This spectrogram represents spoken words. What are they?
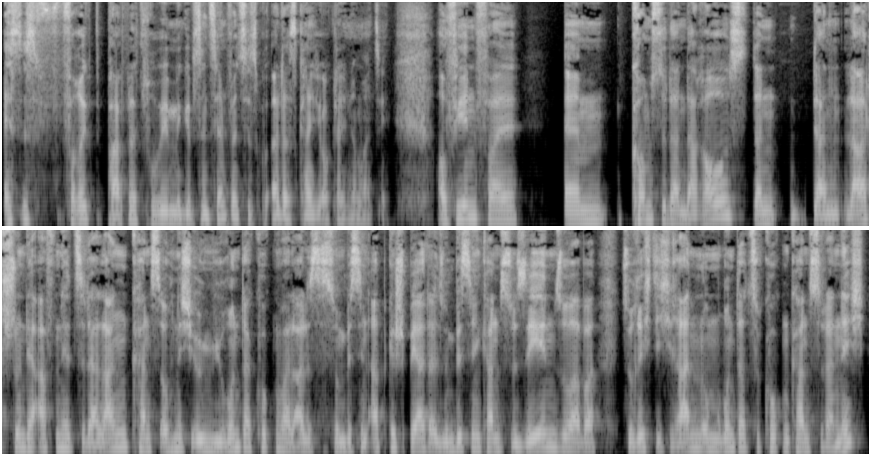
es ist verrückt. Parkplatzprobleme gibt es in San Francisco, ah, das kann ich auch gleich nochmal sehen. Auf jeden Fall ähm, kommst du dann da raus, dann, dann latschst du in der Affenhitze da lang, kannst auch nicht irgendwie runtergucken, weil alles ist so ein bisschen abgesperrt, also ein bisschen kannst du sehen, so, aber so richtig ran, um runter zu gucken, kannst du da nicht.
